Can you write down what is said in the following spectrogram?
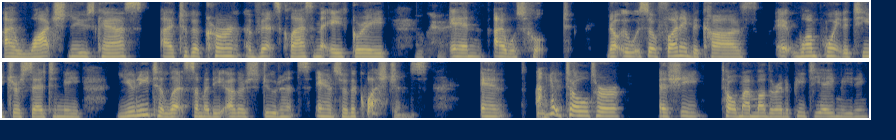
I watched newscasts. I took a current events class in the eighth grade okay. and I was hooked. Now, it was so funny because at one point the teacher said to me, You need to let some of the other students answer the questions. And I told her, as she told my mother at a PTA meeting,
